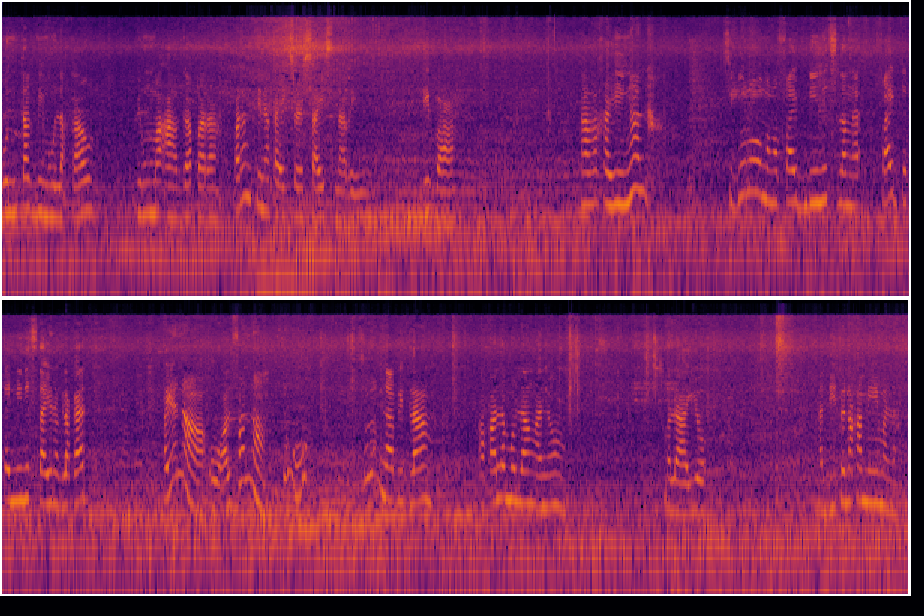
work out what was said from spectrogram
Buntag mi mulakaw. Yung maaga para parang pinaka-exercise na rin. Di ba? Nakakahingal. Siguro mga 5 minutes lang na 5 to 10 minutes tayo naglakad. Ayan na. Oh alpha na. Ito oh so lang lapit lang akala mo lang ano malayo andito na kami mala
